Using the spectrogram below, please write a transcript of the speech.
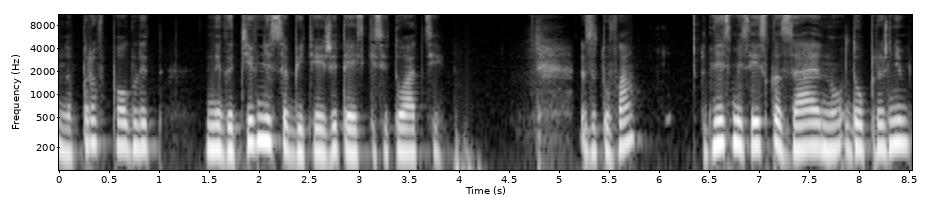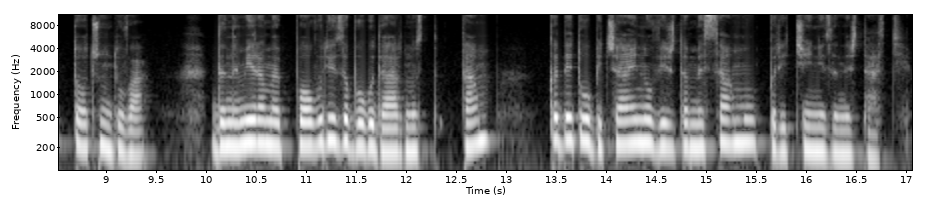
на пръв поглед негативни събития и житейски ситуации. Затова днес ми се иска заедно да упражним точно това да намираме поводи за благодарност там, където обичайно виждаме само причини за нещастие.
